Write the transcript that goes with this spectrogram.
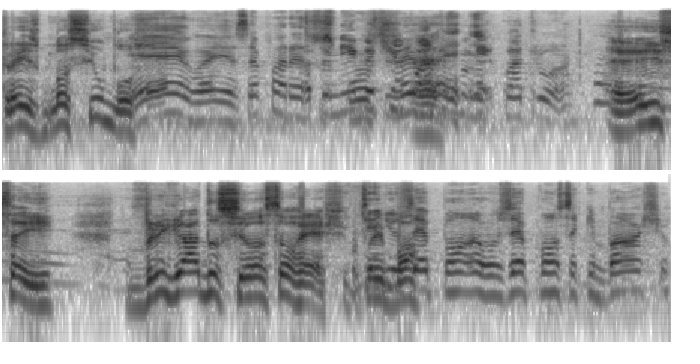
três moços e o moço. É, ué, você parece A Ponce, tinha né, quatro, anos. É isso aí. Obrigado, senhor, seu resto. Foi Tinha o bom. O Zé Ponce aqui embaixo.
